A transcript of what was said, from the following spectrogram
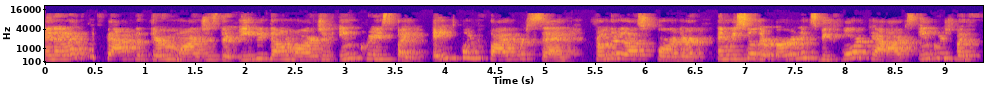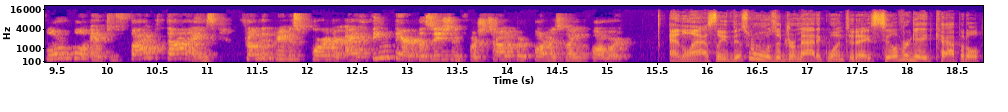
And I like the fact that their margins, their EBITDA margin increased by 8.5% from the last quarter. And we saw their earnings before tax increased by 4 to 5 times from the previous quarter. I think they're positioned for strong performance going forward. And lastly, this one was a dramatic one today. Silvergate Capital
